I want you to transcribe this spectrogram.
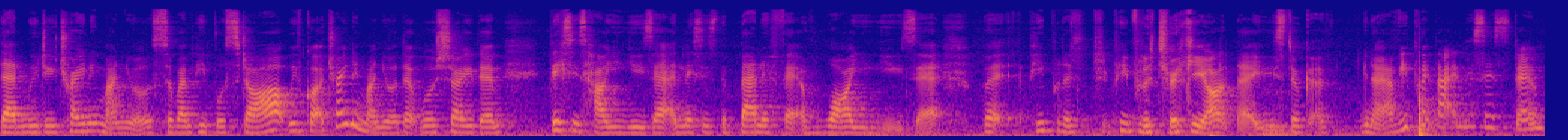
Then we do training manuals. So when people start, we've got a training manual that will show them this is how you use it and this is the benefit of why you use it. But people are people are tricky, aren't they? You still got you know, have you put that in the system?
